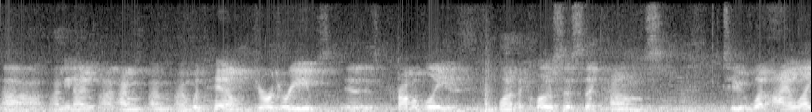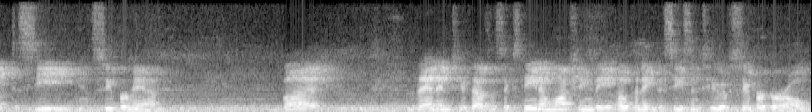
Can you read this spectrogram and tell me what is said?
Uh, I mean, I, I, I'm, I'm, I'm with him. George Reeves is probably one of the closest that comes to what I like to see in Superman. But then in 2016, I'm watching the opening to season two of Supergirl,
